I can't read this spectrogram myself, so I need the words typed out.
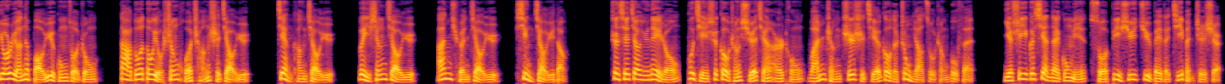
幼儿园的保育工作中，大多都有生活常识教育、健康教育、卫生教育、安全教育、性教育等。这些教育内容不仅是构成学前儿童完整知识结构的重要组成部分，也是一个现代公民所必须具备的基本知识。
